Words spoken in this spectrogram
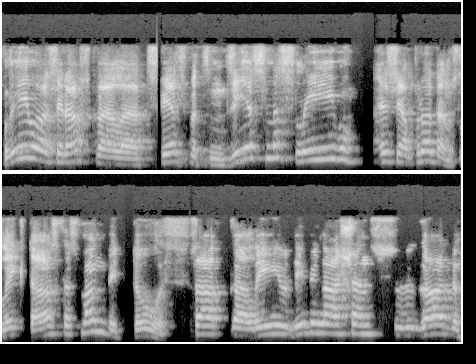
Līvos ir apspēlētas 15 dziesmas, līvu. Es jau, protams, liku tās, kas man bija tuvas. Sāku kā līvu dibināšanas gadu,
